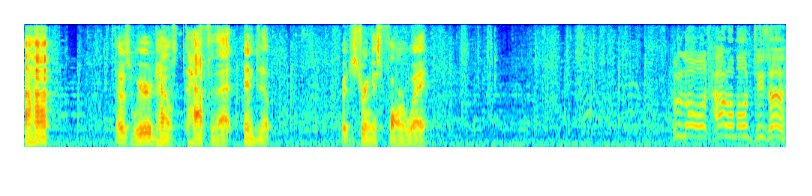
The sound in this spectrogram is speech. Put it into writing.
Uh-huh. That was weird how half of that ended up registering as far away. Lord Harrowmont is a,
